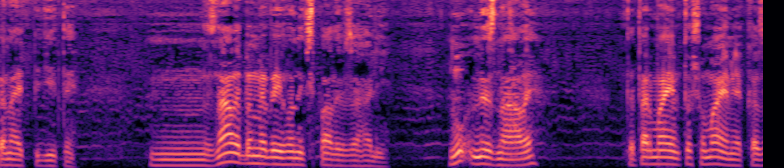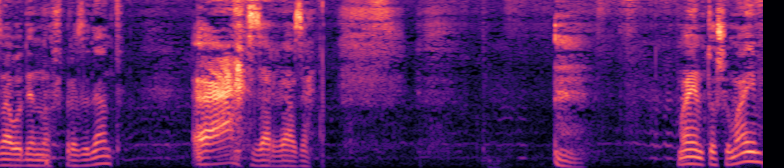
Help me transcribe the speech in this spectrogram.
навіть підійти. Знали би ми би його не чіпали взагалі. Ну, не знали. Тепер маємо те, що маємо, як казав один наш президент. А, зараза. Маємо те, що маємо.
